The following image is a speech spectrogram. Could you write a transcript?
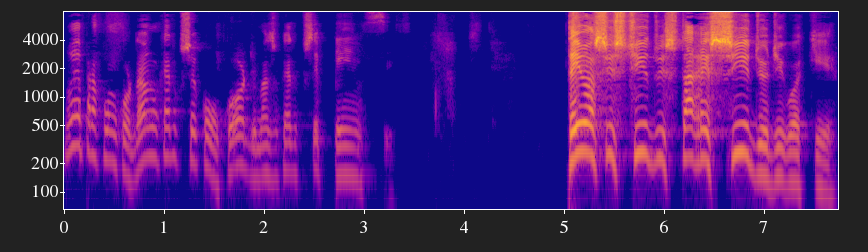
Não é para concordar, eu não quero que você concorde, mas eu quero que você pense. Tenho assistido estarrecido, eu digo aqui,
